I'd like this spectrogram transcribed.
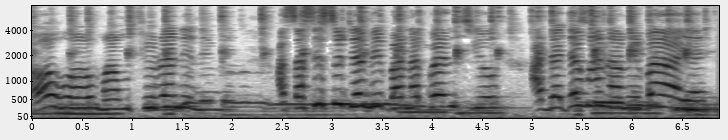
Oh, Mam Furanini. As a sister, Jemmy Banaquentio. At the German Ami Baye.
